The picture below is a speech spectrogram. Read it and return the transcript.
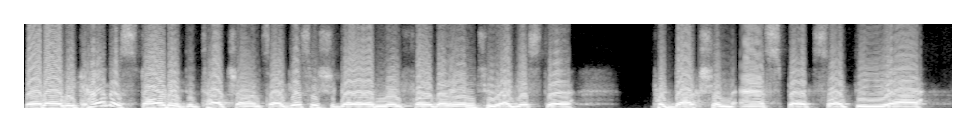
but uh, we kind of started to touch on, so I guess we should go ahead and move further into, I guess the production aspects, like the, uh,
